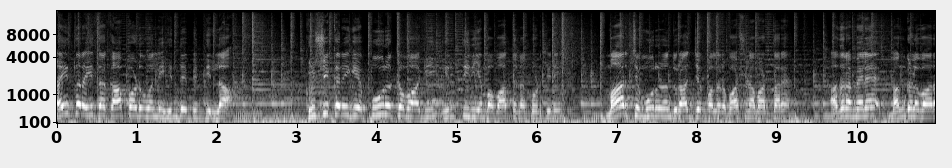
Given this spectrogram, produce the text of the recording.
ರೈತರ ಹಿತ ಕಾಪಾಡುವಲ್ಲಿ ಹಿಂದೆ ಬಿದ್ದಿಲ್ಲ. ಕೃಷಿಕರಿಗೆ ಪೂರಕವಾಗಿ ಇರ್ತೀನಿ ಎಂಬ ಮಾತನ್ನು ಕೊಡ್ತೀನಿ. ಮಾರ್ಚ್ ಮೂರರಂದು ರಾಜ್ಯಪಾಲರ ಭಾಷಣ ಮಾಡ್ತಾರೆ. ಅದರ ಮೇಲೆ ಮಂಗಳವಾರ,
